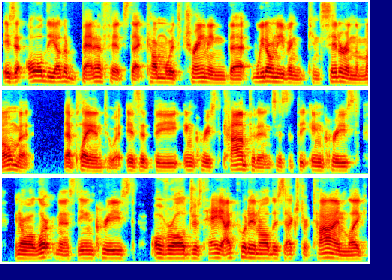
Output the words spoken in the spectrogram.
is it all the other benefits that come with training that we don't even consider in the moment that play into it? Is it the increased confidence? Is it the increased, you know, alertness, the increased overall just, hey, I put in all this extra time. Like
